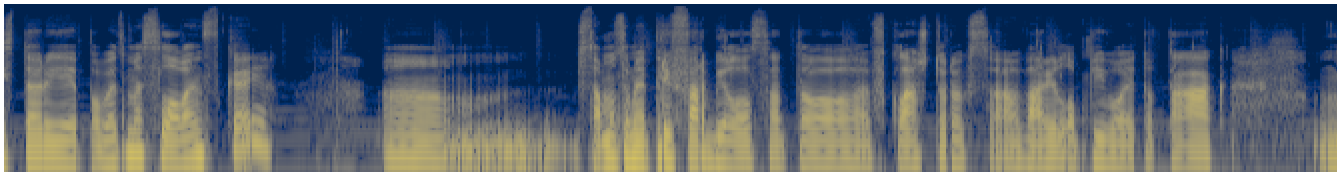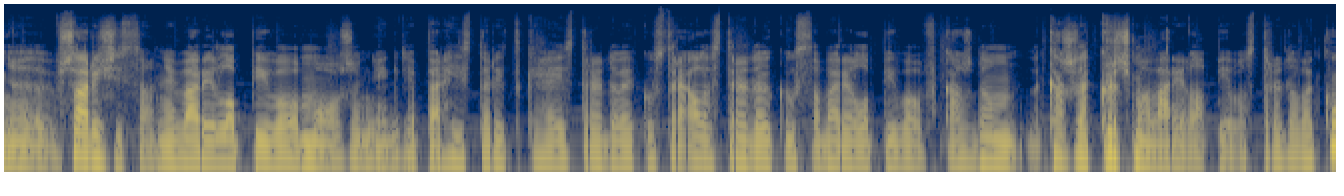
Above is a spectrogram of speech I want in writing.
histórie, povedzme, slovenskej. Um, samozrejme, prifarbilo sa to, v kláštoroch sa varilo pivo, je to tak. V Šariši sa nevarilo pivo, môže niekde per historicky, hej, stredoveku, ale v stredoveku sa varilo pivo v každom, každá krčma varila pivo v stredoveku.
